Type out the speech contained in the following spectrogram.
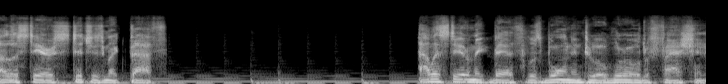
Alistair stitches Macbeth. Alistair Macbeth was born into a world of fashion.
